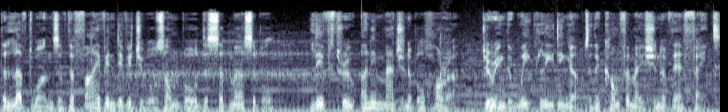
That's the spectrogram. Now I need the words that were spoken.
the loved ones of the five individuals on board the submersible lived through unimaginable horror during the week leading up to the confirmation of their fate.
